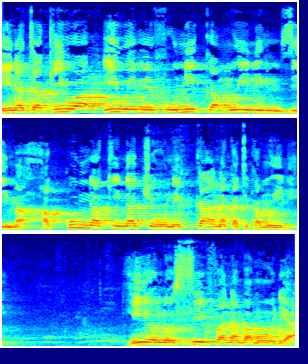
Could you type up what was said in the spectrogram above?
inatakiwa iwe imefunika mwili mzima, hakuna kinachoonekana katika mwili. Hiyo ndo sifa namba moja,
